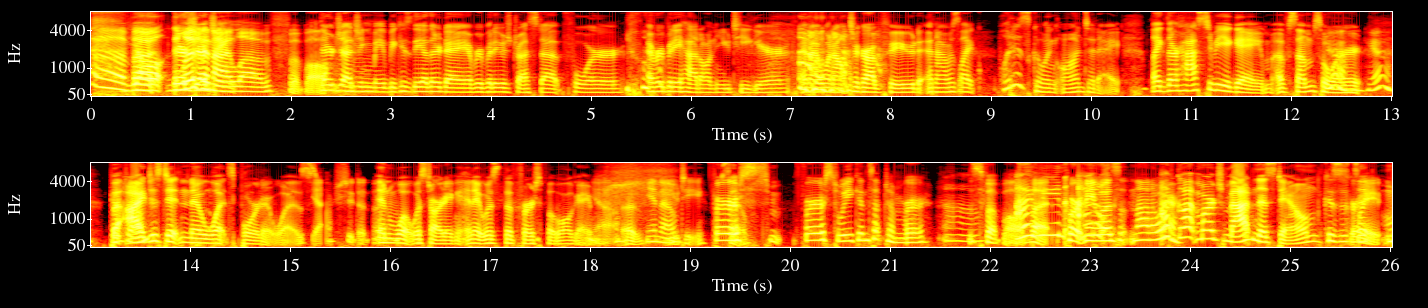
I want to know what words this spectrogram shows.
Uh, but Y'all, they're Liv and I love football. they're judging me because the other day everybody was dressed up for everybody had on UT gear, and I went out to grab food, and I was like, "What is going on today? Like there has to be a game of some sort." yeah. But I just didn't know what sport it was. yeah, she did. and what was starting, and it was the first football game Yeah, of you know, UT. So. first first week in September Uh-huh. is football. I but mean, Courtney don't- was not aware. I've got March Madness down because it's Great, like March.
